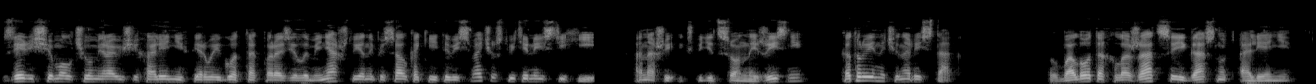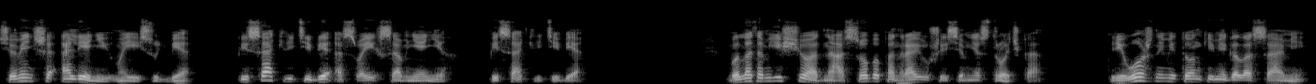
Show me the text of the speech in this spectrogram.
Зрелище молча умирающих оленей в первый год так поразило меня, что я написал какие-то весьма чувствительные стихи о нашей экспедиционной жизни, которые начинались так. В болотах ложатся и гаснут олени, все меньше оленей в моей судьбе. Писать ли тебе о своих сомнениях? Писать ли тебе? Была там еще одна особо понравившаяся мне строчка. Тревожными тонкими голосами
